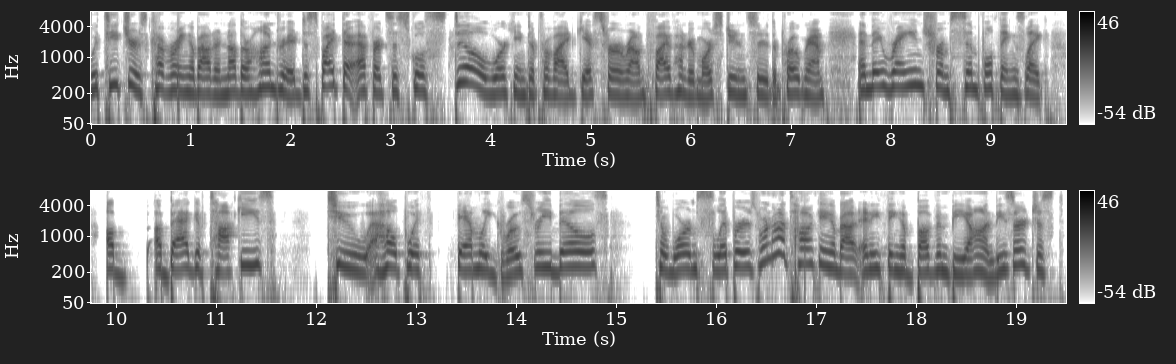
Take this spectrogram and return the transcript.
with teachers covering about another 100. Despite their efforts, the school's still working to provide gifts for around 500 more students through the program. And they range from simple things like a, a bag of Takis to help with family grocery bills to warm slippers. We're not talking about anything above and beyond. These are just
